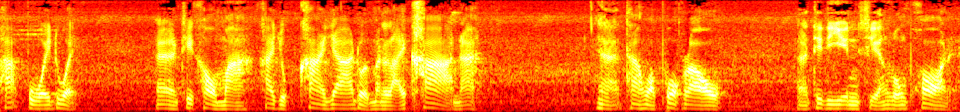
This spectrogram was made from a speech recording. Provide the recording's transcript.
พระป่วยด้วยที่เข้ามาค่ายุกค่ายาด้วยมันหลายค่านะถ้าว่าพวกเราที่ได้ยินเสียงหลวงพ่อเนี่ย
